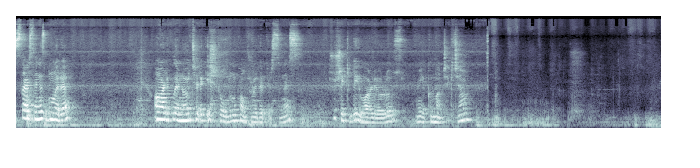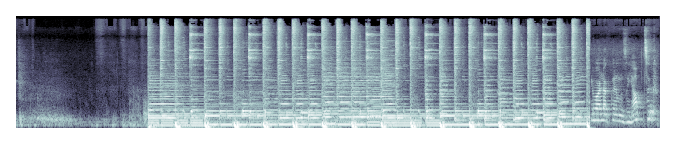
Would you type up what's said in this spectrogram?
İsterseniz bunları ağırlıklarını ölçerek eşit olduğunu kontrol edebilirsiniz. Şu şekilde yuvarlıyoruz. Yakından çekeceğim. Yuvarlaklarımızı yaptık.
